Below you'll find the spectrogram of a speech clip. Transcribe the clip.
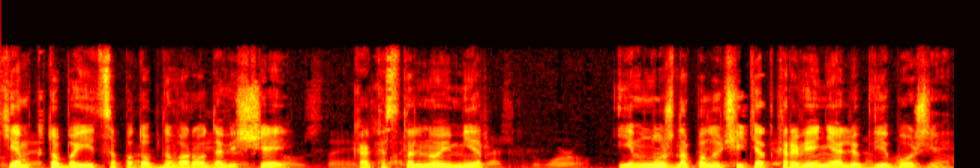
тем, кто боится подобного рода вещей, как остальной мир, им нужно получить откровение о любви Божьей.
